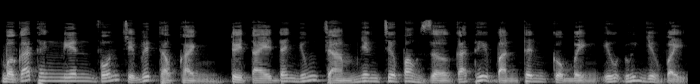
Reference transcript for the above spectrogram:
Một gã thanh niên vốn chỉ biết học hành, tùy tay đã nhúng chạm nhưng chưa bao giờ gã thấy bản thân của mình yếu đuối như vậy.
